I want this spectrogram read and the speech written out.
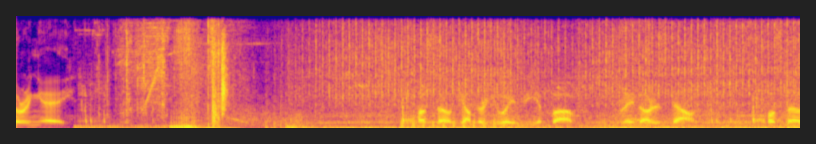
Securing A. Hostile counter UAV above. Radar is down. Hostile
